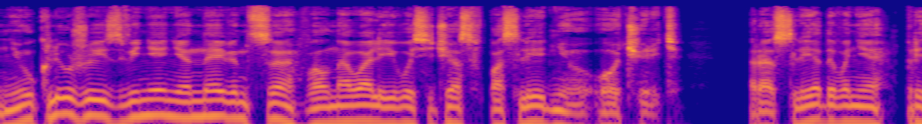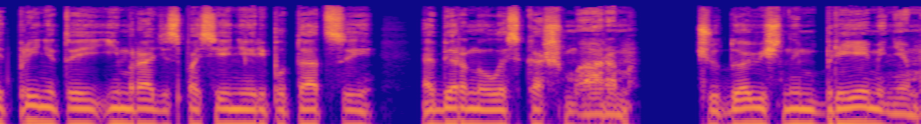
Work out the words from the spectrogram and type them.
Неуклюжие извинения Невинса волновали его сейчас в последнюю очередь. Расследование, предпринятое им ради спасения репутации, обернулось кошмаром, чудовищным бременем,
